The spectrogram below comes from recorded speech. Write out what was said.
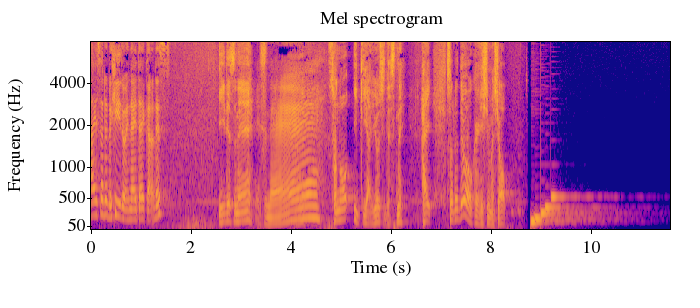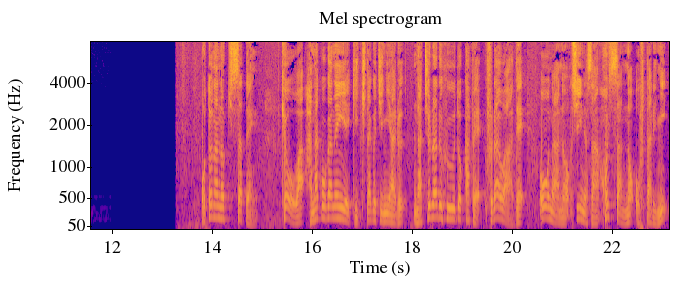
愛されるヒーローになりたいからです。いいですね。ですね、はい、その息やよしですね。はい。それではおかけしましょう。大人の喫茶店今日は花子金井駅北口にあるナチュラルフードカフェフラワーでオーナーの椎名さん、星さんのお二人に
